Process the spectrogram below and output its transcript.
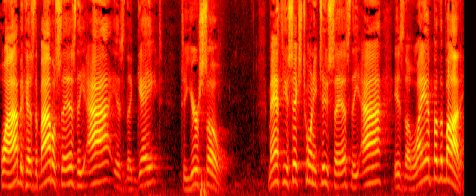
Why? Because the Bible says the eye is the gate to your soul. Matthew 6:22 says, "The eye is the lamp of the body.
